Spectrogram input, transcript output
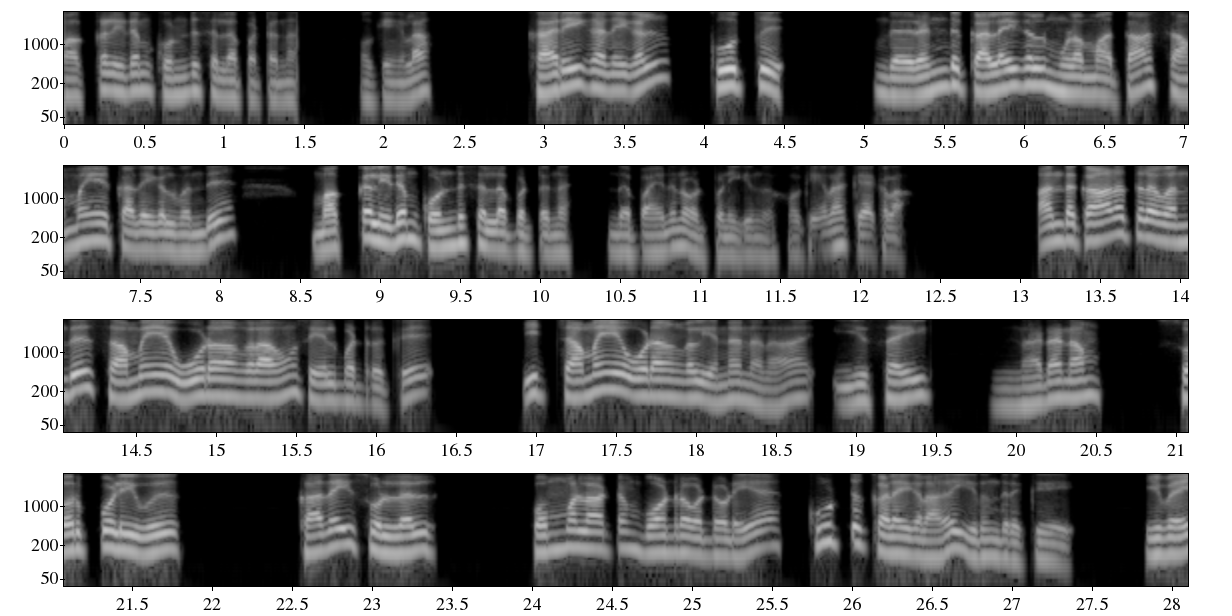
மக்களிடம் கொண்டு செல்லப்பட்டன. ஓகேங்களா? கரி கதைகள் கூத்து இந்த ரெண்டு கலைகள் மூலமா தான் சமய கதைகள் வந்து மக்களிடம் கொண்டு செல்லப்பட்டன. இந்த பயனை நோட் பண்ணிக்கோங்க. ஓகேங்களா? கேட்கலாம். அந்த காலத்துல வந்து சமய ஊடகங்களாகவும் செயல்பட்டிருக்கு. இச்சமய ஊடகங்கள் என்னென்னா இசை நடனம் சொற்பொழிவு கதை சொல்லல் பொம்மலாட்டம் போன்றவற்றுடைய கூட்டுக்கலைகளாக இருந்திருக்கு. இவை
